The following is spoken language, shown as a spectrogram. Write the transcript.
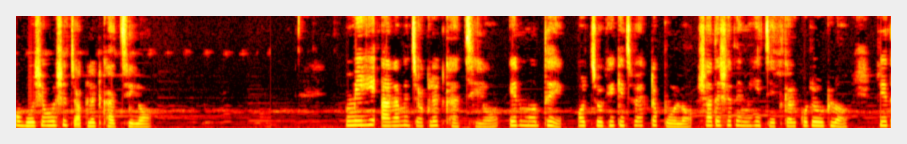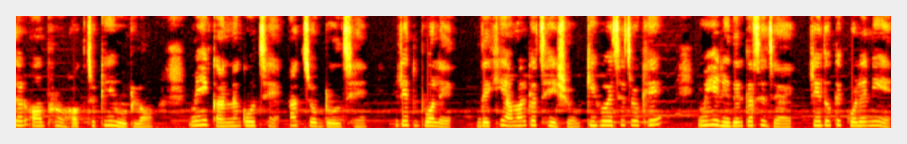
ও বসে বসে চকলেট খাচ্ছিল। মিহি আরামে চকলেট খাচ্ছিল। এর মধ্যে ওর চোখে কিছু একটা পড়ল। সাথে সাথে মিহি চিৎকার করে উঠল। হৃদার অভ্র হকচকিয়ে উঠল। মিহি কান্না করছে আর চোখ ডলছে। হৃদ বলে দেখি আমার কাছে এসো। কি হয়েছে চোখে? মিহি হৃদের কাছে যায়। হৃদ ওকে কোলে নিয়ে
